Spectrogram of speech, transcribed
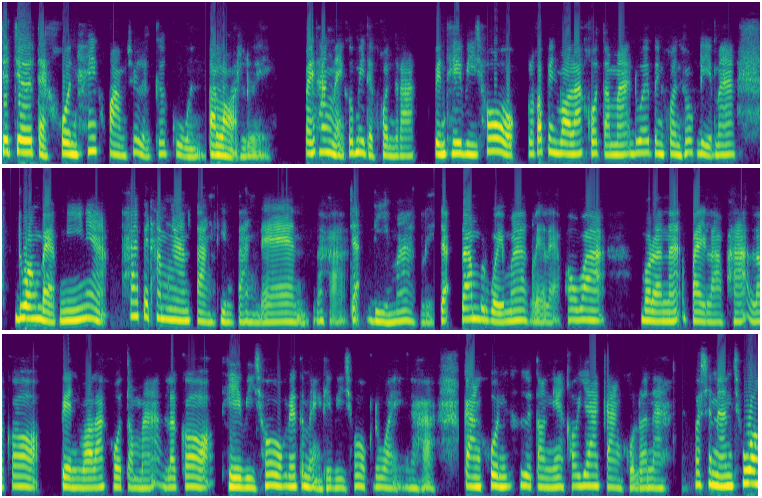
จะเจอแต่คนให้ความช่วยเหลือเกื้อกูลตลอดเลย ไปทางไหนก็มีแต่คนรัก เป็นเทวีโชค แล้วก็เป็นวรโคตมะด้วยเป็นคนโชคดีมาก ดวงแบบนี้เนี่ยถ้าไปทำงานต่างถิ่นต่างแดนนะคะ จะดีมากเลยจะร่ำรวยมากเลยแหละ เพราะว่าบรณะไปลาภะแล้วก็เป็นวรโคตมะ แล้วก็เทวีโชคได้ตำแหน่งเทวีโชคด้วยนะคะกลางคนคือตอนนี้เขายากกลางคนแล้วนะเพราะฉะนั้นช่วง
